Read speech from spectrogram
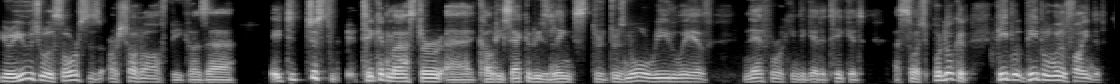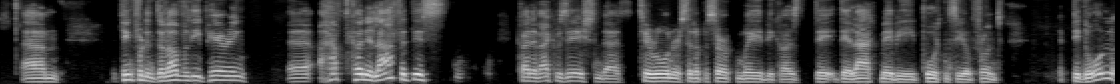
your usual sources are shut off because uh, it just Ticketmaster, uh, county secretaries links. There, there's no real way of networking to get a ticket as such. But look at people. People will find it. Um, I think for the, the novelty pairing, uh, I have to kind of laugh at this kind of accusation that Tyrone are set up a certain way because they, they lack maybe potency up front. They don't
